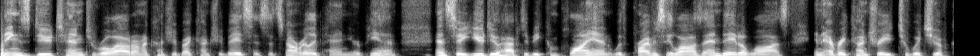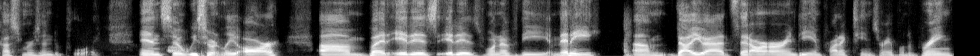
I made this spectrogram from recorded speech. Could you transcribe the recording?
things do tend to roll out on a country by country basis. It's not really pan European. And so you do have to be compliant with privacy laws and data laws in every country to which you have customers and deploy. And so we certainly are. Um, but it is it is one of the many um, value adds that our R&D and product teams are able to bring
